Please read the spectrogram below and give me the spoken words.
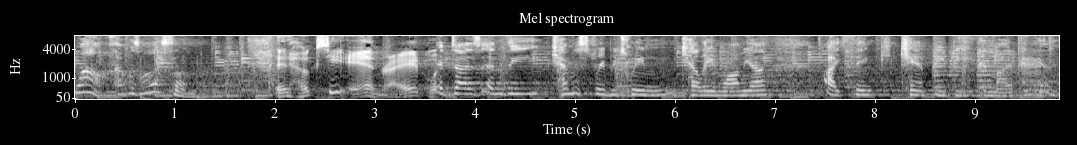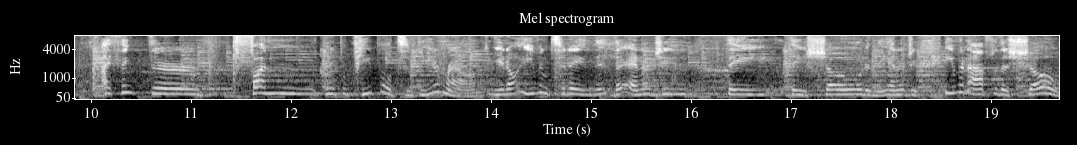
wow, that was awesome. It hooks you in, right? What- It does, and the chemistry between Kelly and Ramya, I think, can't be beat, in my opinion. I think they're a fun group of people to be around. You know, even today, the, the energy they they showed and the energy, even after the show,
